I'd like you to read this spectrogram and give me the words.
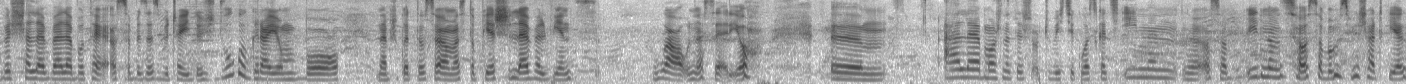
Wyższe levele, bo te osoby zazwyczaj dość długo grają, bo na przykład ta osoba ma 101 level, więc wow, na serio. Ale można też oczywiście głaskać innym, e, oso- innym z osobom zwierzaczki, jak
